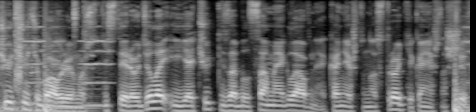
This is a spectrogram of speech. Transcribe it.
Чуть-чуть убавлю ему все-таки стереодилея, и я чуть не забыл самое главное. Конечно, настройки, конечно, Shift.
